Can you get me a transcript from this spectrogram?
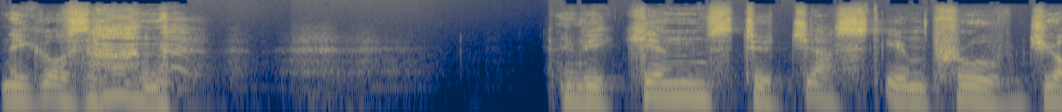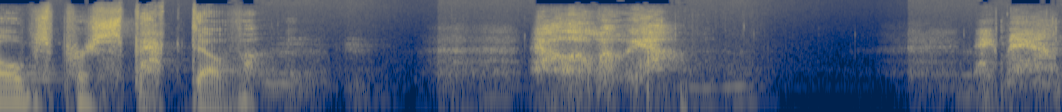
And he goes on and begins to just improve Job's perspective. Hallelujah. Amen.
